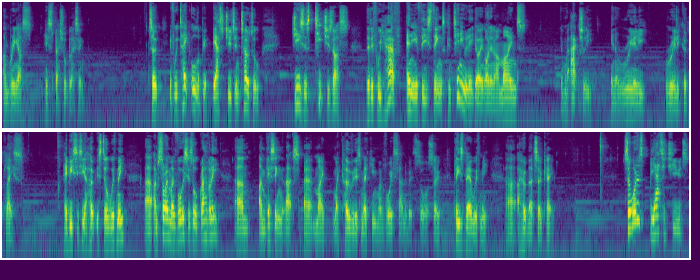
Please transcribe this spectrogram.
and bring us His special blessing. So, if we take all the Beatitudes in total, Jesus teaches us that if we have any of these things continually going on in our minds, then we're actually in a really, really good place. Hey BCC, I hope you're still with me. Uh, I'm sorry my voice is all gravelly. Um, I'm guessing that that's uh, my my COVID is making my voice sound a bit sore. So please bear with me. Uh, I hope that's okay. So what is beatitudes?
